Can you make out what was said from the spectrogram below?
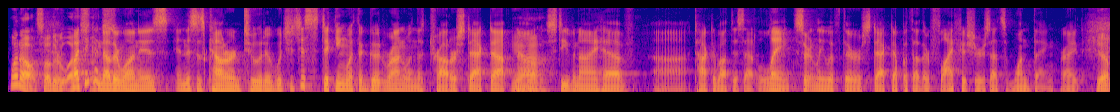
What else? Other lessons? Well, I think another one is, and this is counterintuitive, which is just sticking with a good run when the trout are stacked up. Yeah. Now, Steve and I have uh, talked about this at length. Certainly, if they're stacked up with other fly fishers, that's one thing, right? Yep.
